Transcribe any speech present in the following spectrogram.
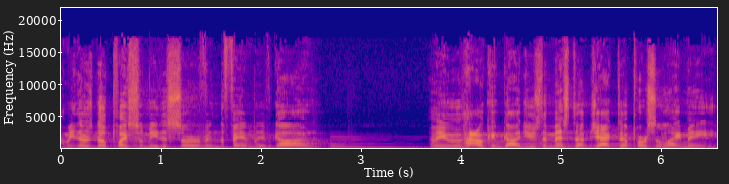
I mean, there's no place for me to serve in the family of God. I mean, how can God use a messed up, jacked up person like me?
